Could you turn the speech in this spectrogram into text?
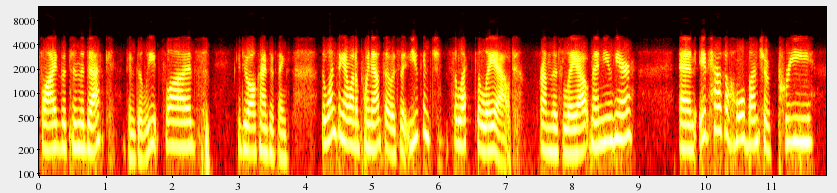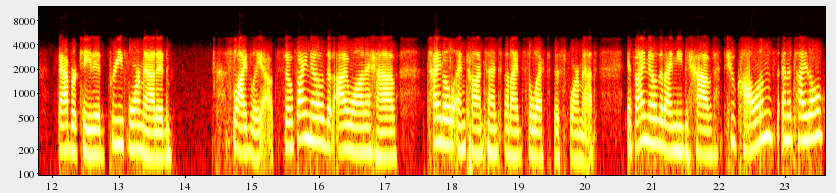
slide that's in the deck. I can delete slides. I can do all kinds of things. The one thing I want to point out though is that you can select the layout from this layout menu here. And it has a whole bunch of pre-fabricated, pre-formatted slide layouts. So if I know that I want to have title and content, then I'd select this format. If I know that I need to have two columns and a title,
